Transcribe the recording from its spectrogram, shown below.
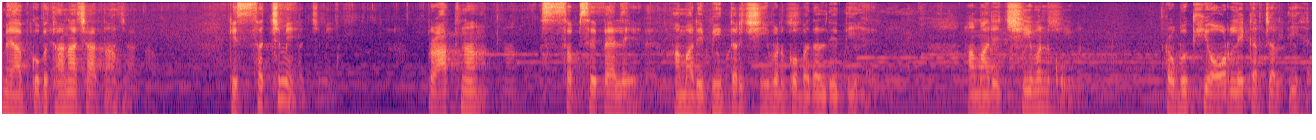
मैं आपको बताना चाहता हूँ कि सच में प्रार्थना सबसे पहले हमारे भीतर जीवन को बदल देती है। हमारे जीवन को प्रभु की ओर लेकर चलती है।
